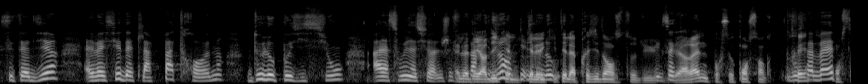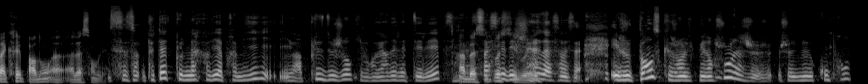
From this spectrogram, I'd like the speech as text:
C'est-à-dire, elle va essayer d'être la patronne de l'opposition à l'Assemblée nationale. Je Elle a d'ailleurs dit qu'elle je allait ne- quitter la présidence du, du. RN pour se concentrer, être- consacrer pardon, à, à l'Assemblée. Peut-être que le mercredi après-midi, il y aura plus de gens qui vont regarder la télé parce qu'il Ah va bah, passer des choses à l'Assemblée nationale. Et je pense que Jean-Luc Mélenchon, là, je, je ne comprends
